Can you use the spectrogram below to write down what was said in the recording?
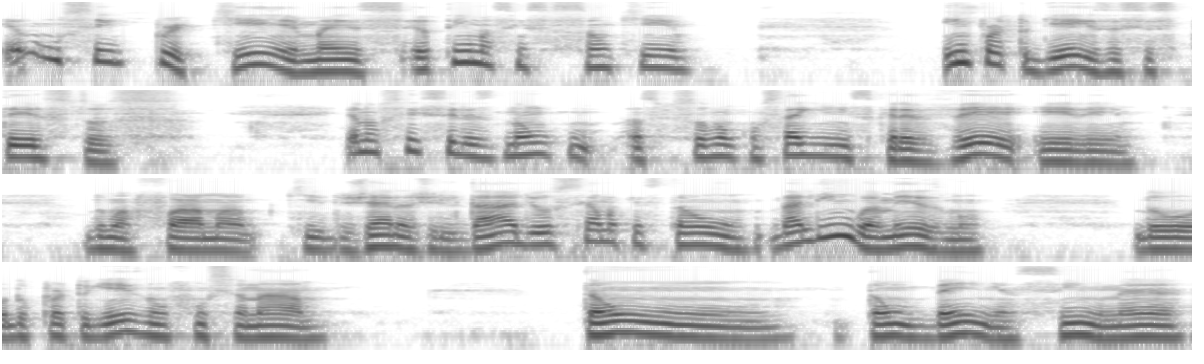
eu não sei porquê, mas eu tenho uma sensação que em português esses textos, eu não sei se eles não, as pessoas não conseguem escrever ele de uma forma que gera agilidade ou se é uma questão da língua mesmo, do, do português não funcionar tão tão bem assim, né,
